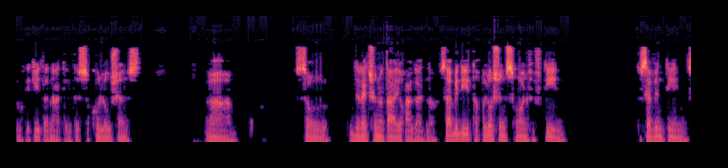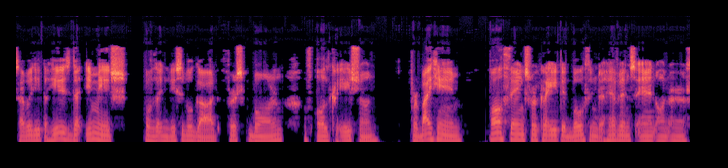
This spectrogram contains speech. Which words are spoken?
makikita natin ito sa Colossians. Um, so, diretso na tayo kagad, no? Sabi dito, Colossians 1.15 to 17, sabi dito, He is the image of the invisible God, firstborn of all creation. For by Him all things were created, both in the heavens and on earth,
